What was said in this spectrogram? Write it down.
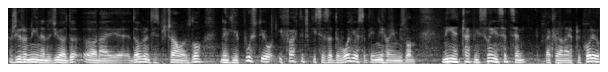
Kaže, jer nije naređivao do, onaj, dobro, niti sprečavao zlo, nego je pustio i faktički se zadovoljio sa tim njihovim zlom. Nije čak ni svojim srcem, dakle, onaj je prikorio,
